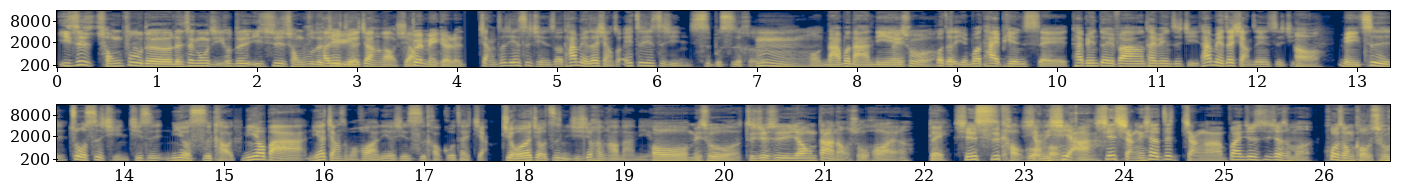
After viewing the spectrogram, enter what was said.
一次重复的人身攻击，或者一次重复的他就觉得这样很好笑。对每个人，讲这件事情的时候，他没有在想说，哎，这件事情适不适合，嗯，哦，拿不拿捏，没错，或者有没有太偏谁，太偏对方，太偏自己，他没有在想这件事情。好，每次做事情，其实你有思考，你有把你要讲什么话，你有先思考过再讲，久而久之，你其实就很好拿捏了。哦，没错，这就是要用大脑说话呀。对，先思考过，想一下啊先想一下再讲啊，不然就是叫什么祸从口出，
